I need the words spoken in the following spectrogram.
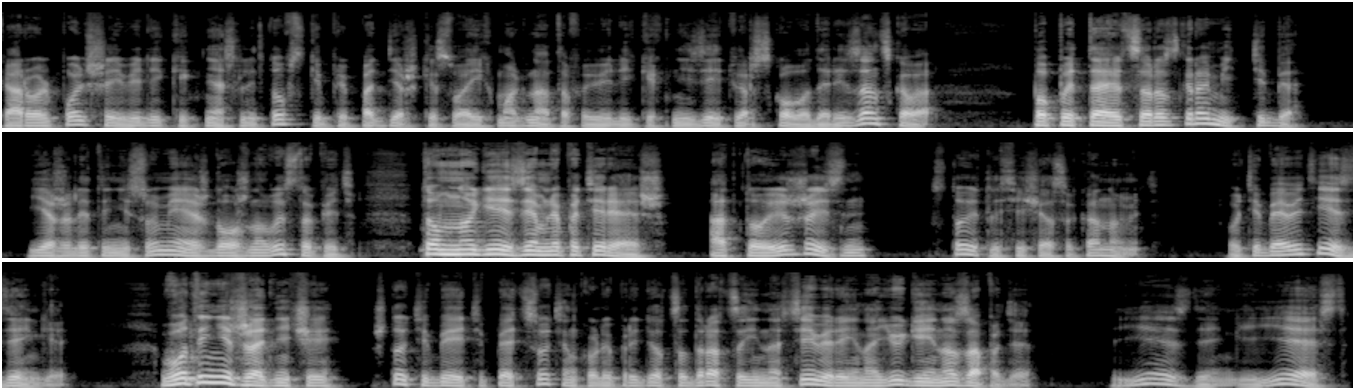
Король Польши и великий князь Литовский при поддержке своих магнатов и великих князей Тверского до Рязанского попытаются разгромить тебя. Ежели ты не сумеешь должно выступить, то многие земли потеряешь, а то и жизнь. Стоит ли сейчас экономить? У тебя ведь есть деньги. Вот и не жадничай. Что тебе эти пять сотен, коли придется драться и на севере, и на юге, и на западе? Есть деньги, есть.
